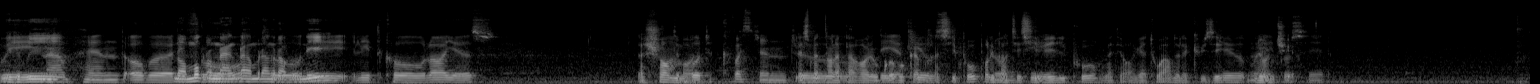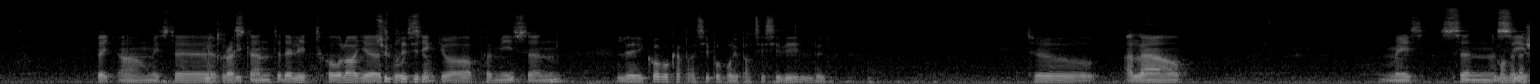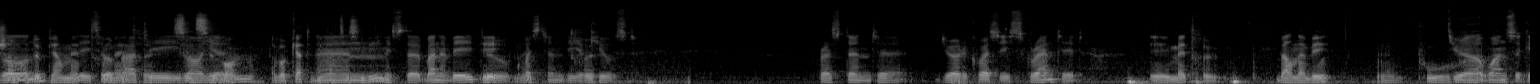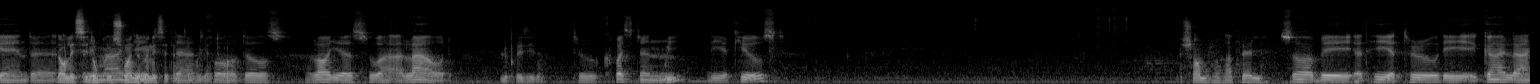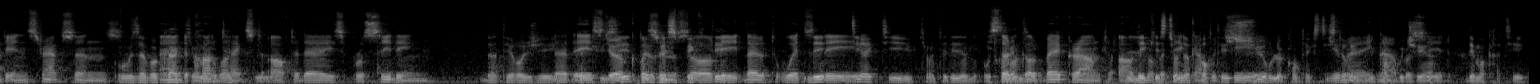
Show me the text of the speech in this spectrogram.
We now hand over to. La Chambre laisse maintenant la parole aux avocats principaux pour les parties civiles pour l'interrogatoire de l'accusé Mr. Maître President, Monsieur le will Président. seek your permission Les co-avocats principaux pour les parties civiles le- to allow Ms. Sun à la Chambre de permettre Maître lawyer, Sivon, avocate du parti civil, Mr. To question the accused. President, uh, your request is granted. et Maître Barnabé euh, pour You are once again uh, leur laisser donc le soin de mener cet interrogatoire. for those lawyers who are allowed le président. to question Oui. the accused, La Chambre rappelle so be adhered to the guideline instructions aux avocats and the qui ont le droit context de- of today's proceeding d'interroger That is, your l'accusé, de questions will respecter be dealt with les the directives qui ont été données. Autrement historical dit, background of les questions democratic doivent porter Cambodia. sur le contexte You historique may du now Cambodge proceed. démocratique.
